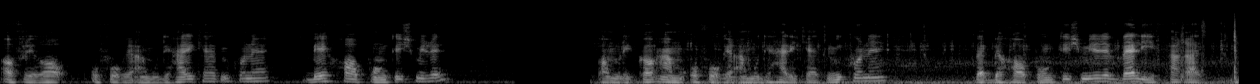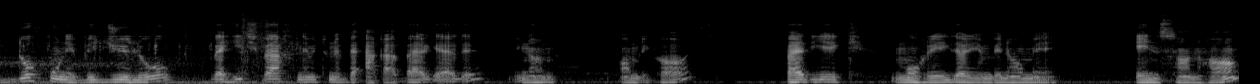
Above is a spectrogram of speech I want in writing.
آفریقا افق عمودی حرکت می‌کنه به هاپونکتش میره. آمریکا هم افق عمودی حرکت می‌کنه و به هاپونکتش میره ولی فقط دو خونه به جلو و هیچ وقت نمی‌تونه به عقب برگرده. این هم آمریکاست. بعد یک مهره داریم به نام انسان ها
